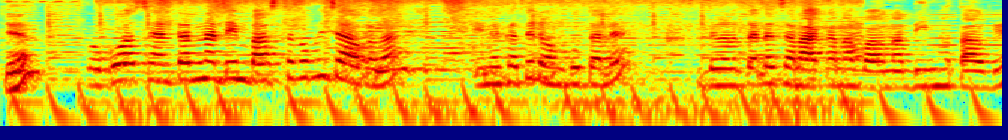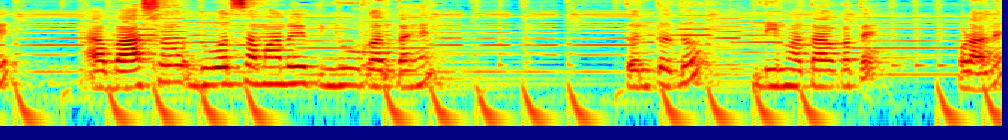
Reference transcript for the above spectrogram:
Ya? ᱜᱚᱜᱚᱣᱟᱜ ᱥᱮᱱᱴᱟᱨ ᱨᱮᱱᱟᱜ ᱰᱤᱢ ᱵᱟᱥ ᱛᱮᱠᱚ ᱵᱷᱮᱡᱟᱣ ᱠᱟᱫᱟ ᱤᱱᱟᱹ ᱠᱷᱟᱹᱛᱤᱨ ᱩᱱᱠᱩ ᱛᱟᱞᱮ ᱫᱟᱹᱲ ᱛᱮᱞᱮ ᱪᱟᱞᱟᱜ ᱠᱟᱱᱟ ᱵᱟ ᱚᱱᱟ ᱰᱤᱢ ᱦᱟᱛᱟᱣ ᱜᱮ ᱟᱨ ᱵᱟᱥ ᱦᱚᱸ ᱫᱩᱣᱟᱹᱨ ᱥᱟᱢᱟᱝ ᱨᱮ ᱛᱤᱸᱜᱩ ᱟᱠᱟᱱ ᱛᱟᱦᱮᱸᱫ ᱛᱚ ᱱᱤᱛᱚᱜ ᱫᱚ ᱰᱤᱢ ᱦᱟᱛᱟᱣ ᱠᱟᱛᱮ ᱚᱲᱟᱜ ᱞᱮ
